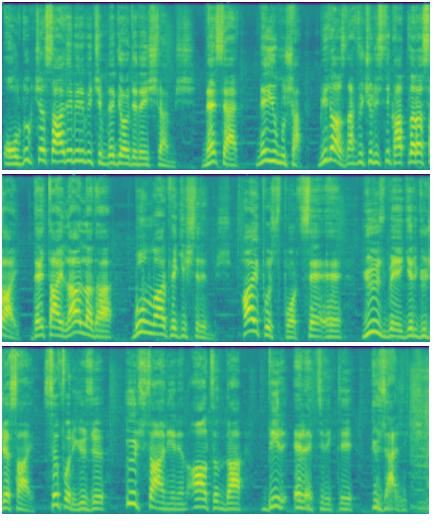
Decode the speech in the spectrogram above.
oldukça sade bir biçimde gövdede işlenmiş. Ne sert ne yumuşak. Biraz da fütüristik hatlara sahip. Detaylarla da bunlar pekiştirilmiş. Hypersport SE 100 beygir güce sahip. 0 yüzü 3 saniyenin altında bir elektrikli güzellik.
